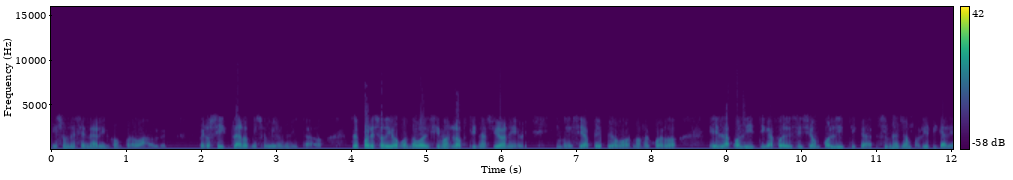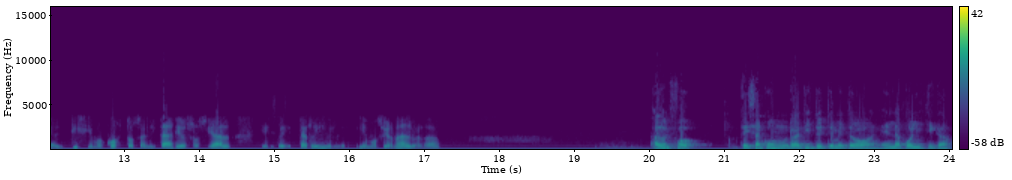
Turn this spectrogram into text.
es un escenario incomprobable. Pero sí, claro que se hubieran evitado. Entonces, por eso digo, cuando vos decimos la obstinación, y, y me decía Pepe o vos, no recuerdo, eh, la política fue decisión política, sí, una decisión política de altísimo costo sanitario, social, este, terrible y emocional, ¿verdad? Adolfo, te saco un ratito y te meto en la política.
